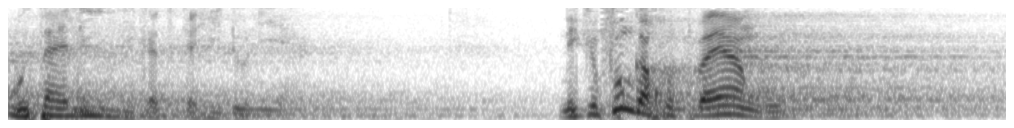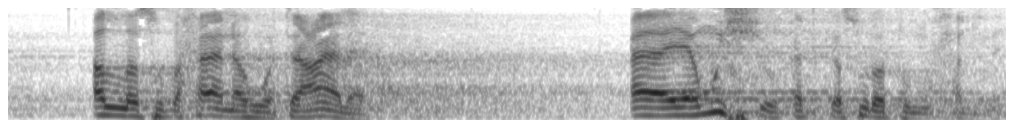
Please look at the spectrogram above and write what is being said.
udhalili katika hii dunia. Nikifunga khutba yangu Allah subhanahu wa ta'ala aya mwisho katika suratu Muhammad.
